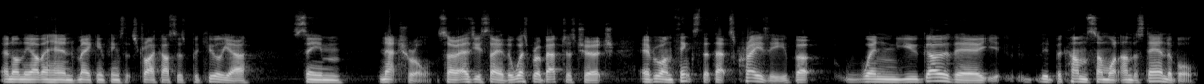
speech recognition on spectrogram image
and on the other hand, making things that strike us as peculiar seem natural. So, as you say, the Westboro Baptist Church, everyone thinks that that's crazy, but when you go there, it becomes somewhat understandable.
